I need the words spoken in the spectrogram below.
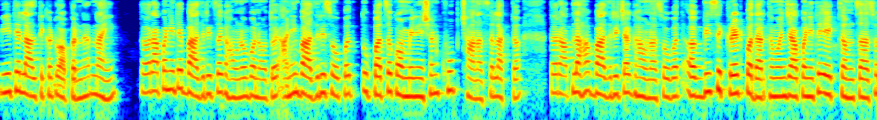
मी इथे लाल तिखट वापरणार नाही. तर आपण इथे बाजरीचं घावणं बनवतो आहे आणि बाजरीसोबत तुपाचं कॉम्बिनेशन खूप छान असं लागतं. तर आपला हा बाजरीच्या घावणासोबत अगदी सिक्रेट पदार्थ म्हणजे आपण इथे एक चमचा असं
